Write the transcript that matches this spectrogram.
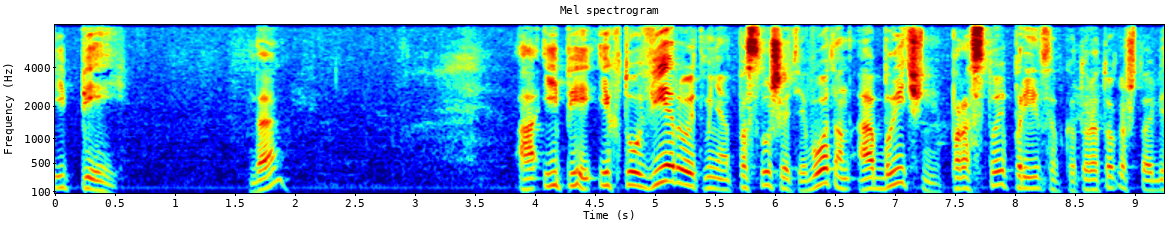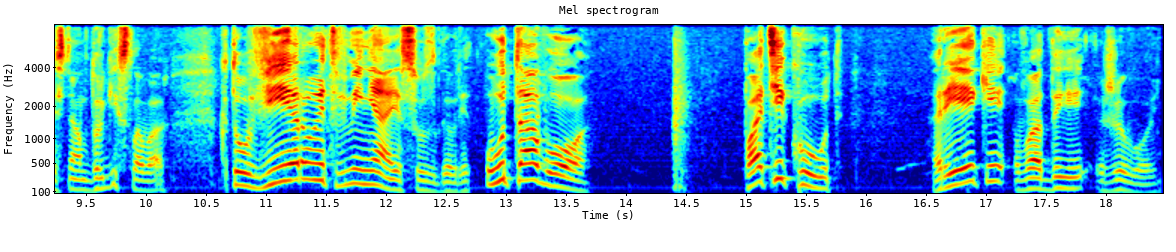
и пей. Да? А и пей. И кто верует в меня, послушайте, вот он, обычный, простой принцип, который я только что объяснял в других словах. Кто верует в меня, Иисус говорит, у того потекут реки воды живой.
